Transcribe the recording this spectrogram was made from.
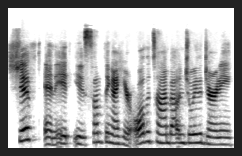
shift. And it is something I hear all the time about enjoy the journey.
